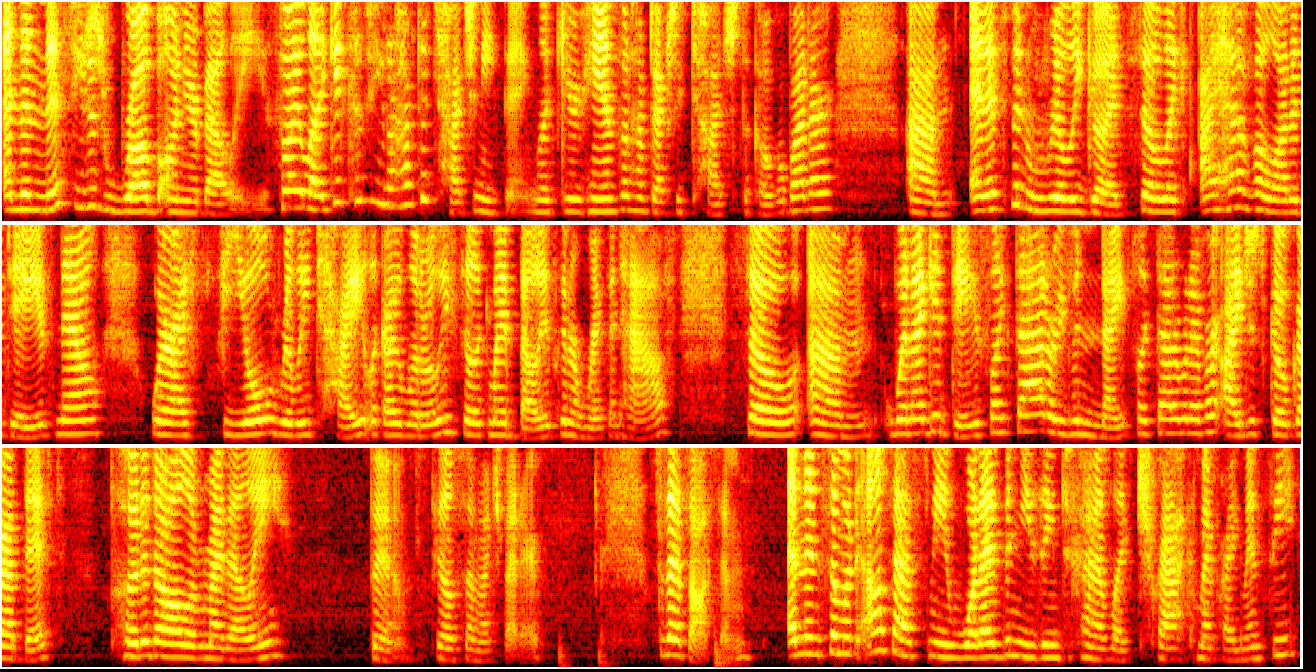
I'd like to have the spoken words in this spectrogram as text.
and then this you just rub on your belly. So I like it because you don't have to touch anything. Like your hands don't have to actually touch the cocoa butter. Um, and it's been really good. So like I have a lot of days now where I feel really tight. Like I literally feel like my belly is gonna rip in half. So um, when I get days like that, or even nights like that, or whatever, I just go grab this, put it all over my belly. Boom, feels so much better. So that's awesome. And then someone else asked me what I've been using to kind of like track my pregnancy.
